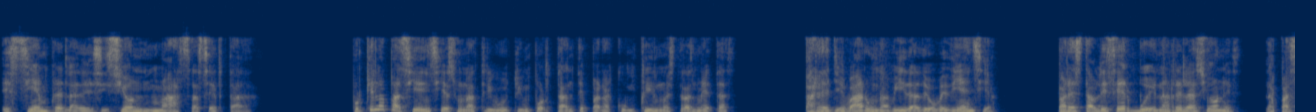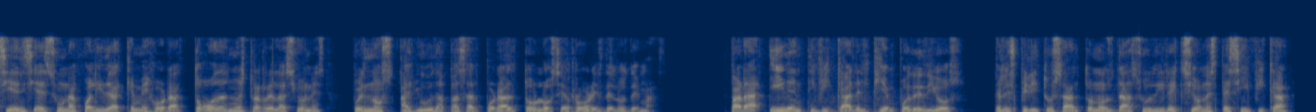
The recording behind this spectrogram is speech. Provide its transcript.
es siempre la decisión más acertada. ¿Por qué la paciencia es un atributo importante para cumplir nuestras metas? Para llevar una vida de obediencia, para establecer buenas relaciones, la paciencia es una cualidad que mejora todas nuestras relaciones, pues nos ayuda a pasar por alto los errores de los demás. Para identificar el tiempo de Dios, el Espíritu Santo nos da su dirección específica,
